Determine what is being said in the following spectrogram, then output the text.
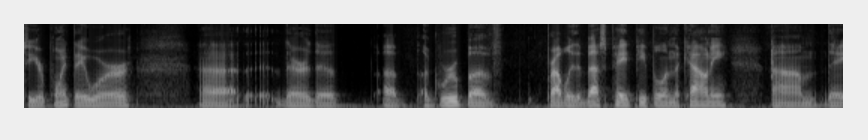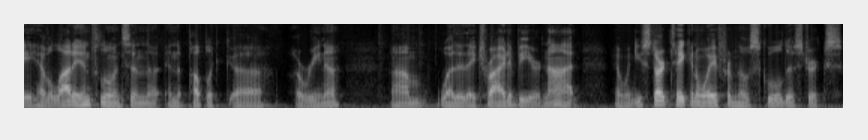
to your point, they were uh, they're the a, group of probably the best paid people in the county. Um, they have a lot of influence in the in the public uh, arena, um, whether they try to be or not. And when you start taking away from those school districts,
